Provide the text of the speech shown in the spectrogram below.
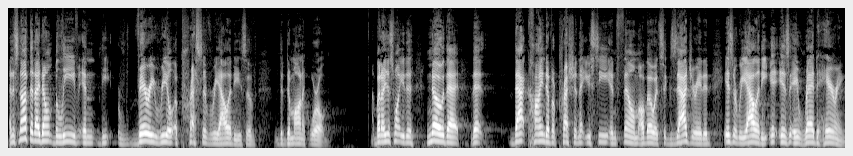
And it's not that I don't believe in the very real oppressive realities of the demonic world. But I just want you to know that that that kind of oppression that you see in film, although it's exaggerated, is a reality. It is a red herring.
